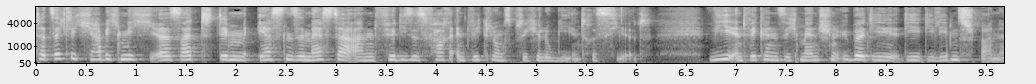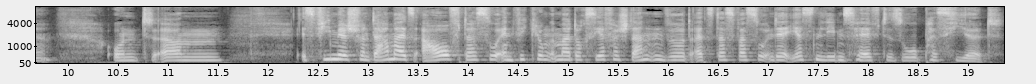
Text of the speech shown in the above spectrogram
Tatsächlich habe ich mich äh, seit dem ersten Semester an für dieses Fach Entwicklungspsychologie interessiert. Wie entwickeln sich Menschen über die, die, die Lebensspanne? Und ähm, es fiel mir schon damals auf, dass so Entwicklung immer doch sehr verstanden wird als das, was so in der ersten Lebenshälfte so passiert.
